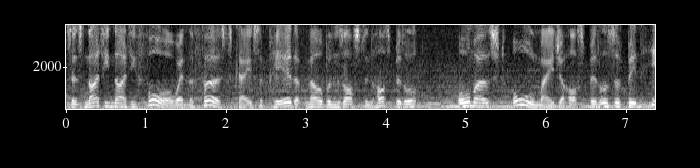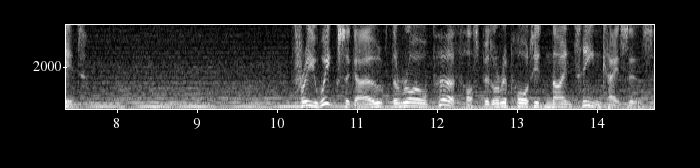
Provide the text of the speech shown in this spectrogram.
Since 1994, when the first case appeared at Melbourne's Austin Hospital, almost all major hospitals have been hit. Three weeks ago, the Royal Perth Hospital reported 19 cases.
